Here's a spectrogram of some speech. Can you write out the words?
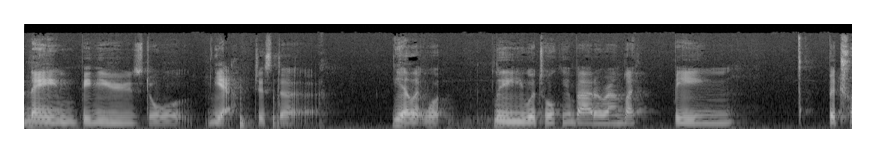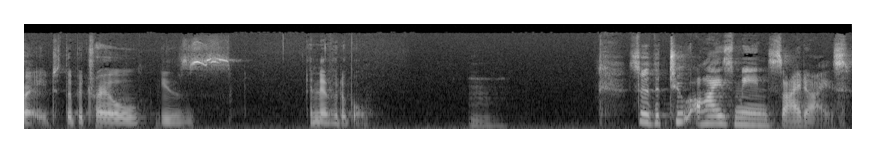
name being used or yeah, just uh, yeah, like what Lee you were talking about around like being betrayed. The betrayal is inevitable. So the two eyes mean side eyes.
